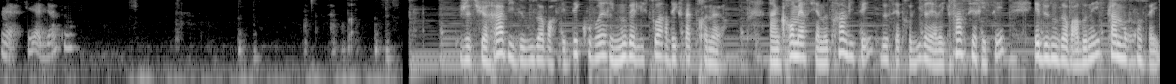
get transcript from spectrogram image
Merci, à bientôt. Je suis ravie de vous avoir fait découvrir une nouvelle histoire d'expatpreneur. Un grand merci à notre invité de s'être livré avec sincérité et de nous avoir donné plein de bons conseils.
